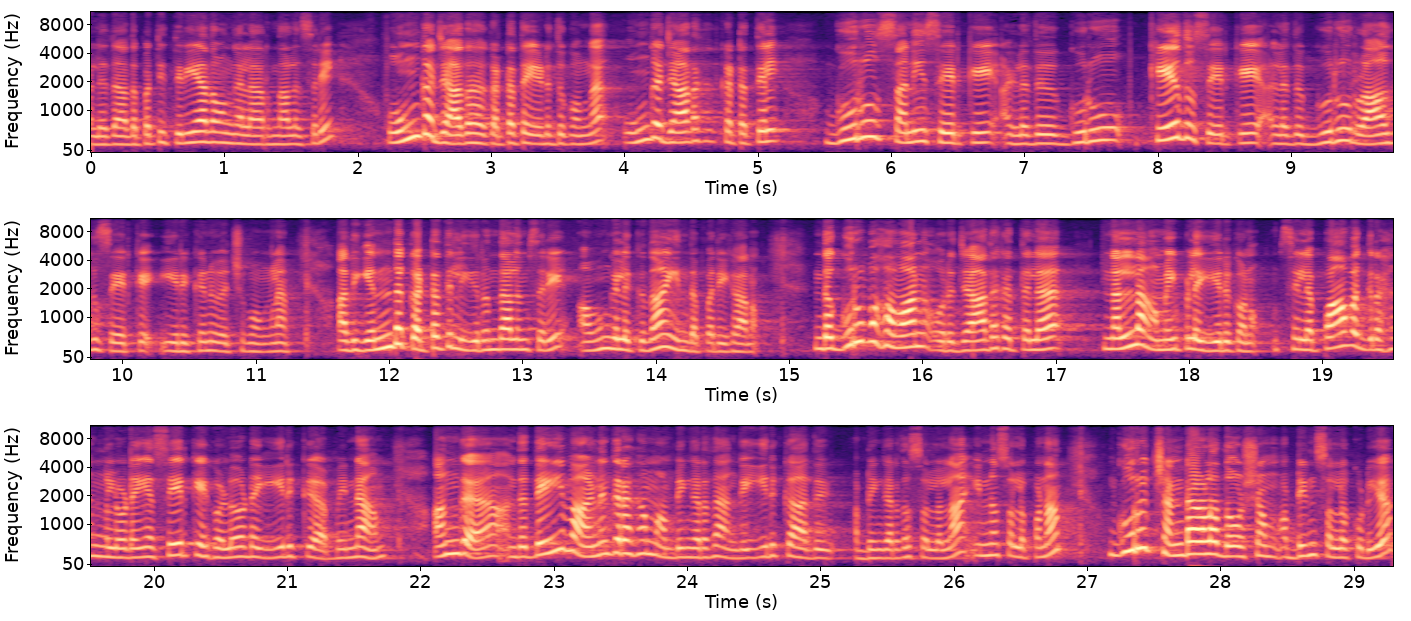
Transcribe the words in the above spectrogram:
அல்லது அதை பற்றி தெரியாதவங்களாக இருந்தாலும் சரி உங்கள் ஜாதக கட்டத்தை எடுத்துக்கோங்க. உங்கள் ஜாதக கட்டத்தில் குரு சனி சேர்க்கை அல்லது குரு கேது சேர்க்கை அல்லது குரு ராகு சேர்க்கை இருக்குன்னு வச்சுக்கோங்களேன். அது எந்த கட்டத்தில் இருந்தாலும் சரி அவங்களுக்கு தான் இந்த பரிகாரம். இந்த குரு பகவான் ஒரு ஜாதகத்தில் நல்ல அமைப்பில் இருக்கணும். சில பாவ கிரகங்களுடைய சேர்க்கைகளோட இருக்குது அப்படின்னா அங்கே அந்த தெய்வ அனுகிரகம் அப்படிங்கிறது அங்கே இருக்காது அப்படிங்கிறத சொல்லலாம். இன்னும் சொல்லப்போனால் குரு சண்டாள தோஷம் அப்படின்னு சொல்லக்கூடிய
